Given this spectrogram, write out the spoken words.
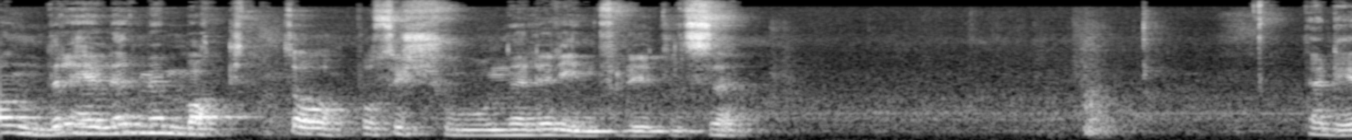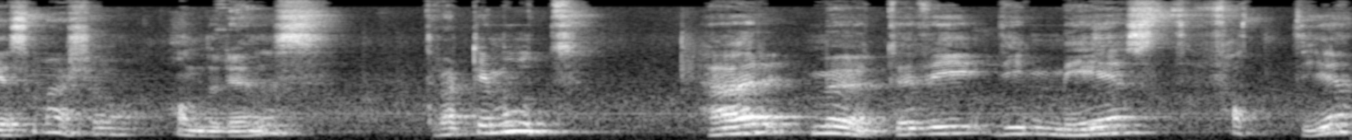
andre heller, med makt og posisjon eller innflytelse. Det er det som er så annerledes. Tvert imot. Her møter vi de mest fattige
